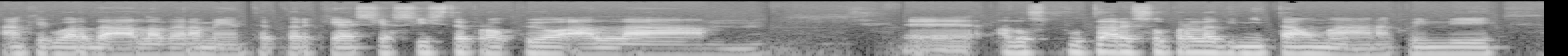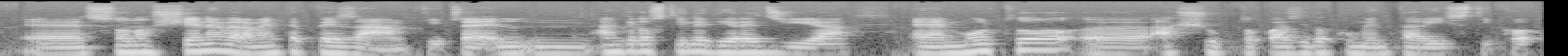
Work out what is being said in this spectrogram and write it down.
anche guardarla veramente perché si assiste proprio alla, eh, allo sputare sopra la dignità umana, quindi eh, sono scene veramente pesanti, cioè, l- anche lo stile di regia è molto eh, asciutto, quasi documentaristico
